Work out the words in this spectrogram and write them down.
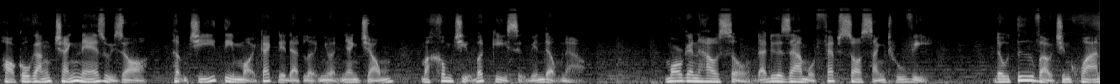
Họ cố gắng tránh né rủi ro, thậm chí tìm mọi cách để đạt lợi nhuận nhanh chóng mà không chịu bất kỳ sự biến động nào. Morgan Housel đã đưa ra một phép so sánh thú vị. Đầu tư vào chứng khoán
